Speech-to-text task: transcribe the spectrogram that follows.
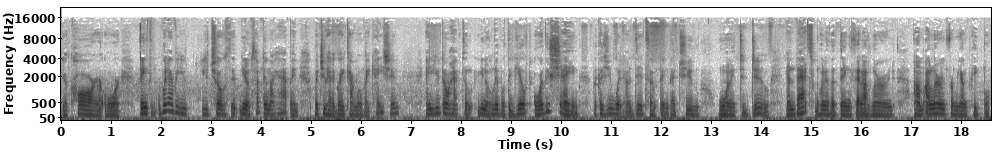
your car or things, whatever you you chose that, you know, something might happen, but you had a great time on vacation and you don't have to, you know, live with the guilt or the shame because you went and did something that you wanted to do. And that's one of the things that I learned um, I learned from young people.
